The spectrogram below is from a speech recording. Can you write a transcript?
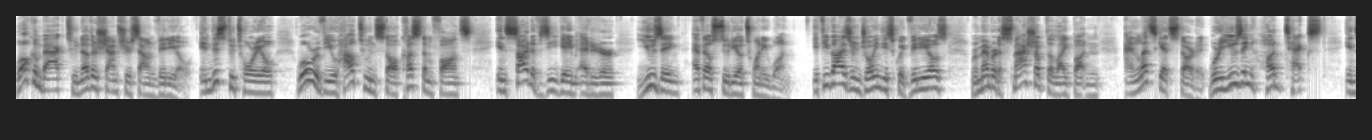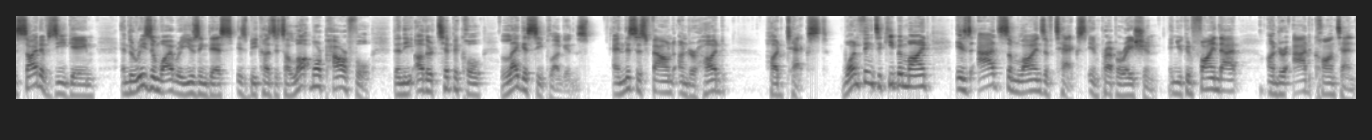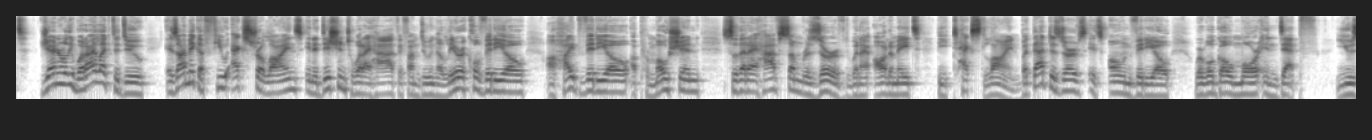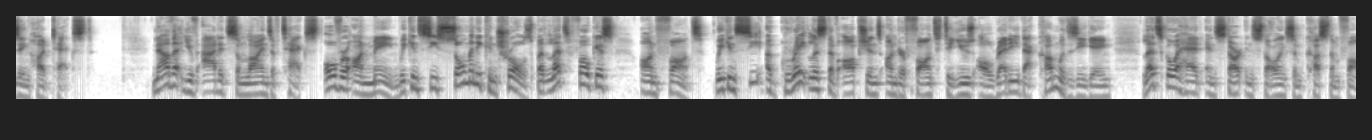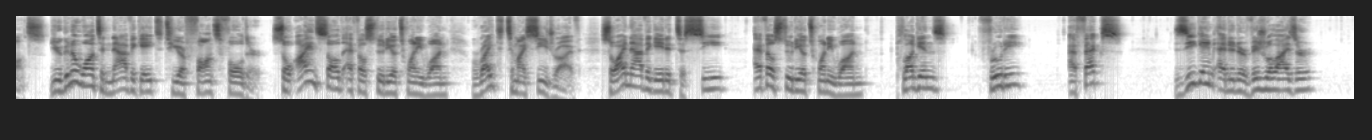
Welcome back to another Shamshir Sound video. In this tutorial, we'll review how to install custom fonts inside of ZGame Editor using FL Studio 21. If you guys are enjoying these quick videos, remember to smash up the like button and let's get started. We're using HUD text inside of ZGame and the reason why we're using this is because it's a lot more powerful than the other typical legacy plugins. And this is found under HUD, HUD text. One thing to keep in mind is add some lines of text in preparation, and you can find that under add content. Generally, what I like to do is I make a few extra lines in addition to what I have if I'm doing a lyrical video, a hype video, a promotion, so that I have some reserved when I automate the text line. But that deserves its own video where we'll go more in depth using HUD text. Now that you've added some lines of text over on main, we can see so many controls, but let's focus on font. We can see a great list of options under font to use already that come with ZGame. Let's go ahead and start installing some custom fonts. You're gonna want to navigate to your fonts folder. So I installed FL Studio 21 right to my C drive. So I navigated to C, FL Studio 21, plugins, Fruity, FX, ZGame Editor Visualizer,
